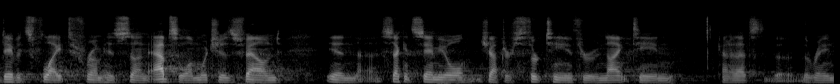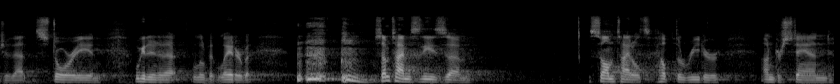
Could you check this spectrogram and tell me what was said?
David's flight from his son Absalom, which is found in 2 Samuel chapters 13 through 19 kind of that's the, the range of that story, and we'll get into that a little bit later. But sometimes these um, Psalm titles help the reader understand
